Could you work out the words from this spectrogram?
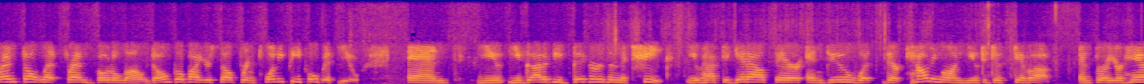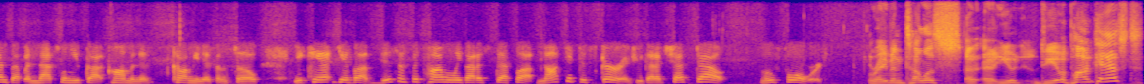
friends don't let friends vote alone. Don't go by yourself. Bring 20 people with you. And you you got to be bigger than the cheek. You have to get out there and do what they're counting on you to just give up and throw your hands up, and that's when you've got communism. So you can't give up. This is the time when we got to step up, not get discouraged. We got to chest out, move forward. Raven, tell us, uh, uh, you do you have a podcast?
